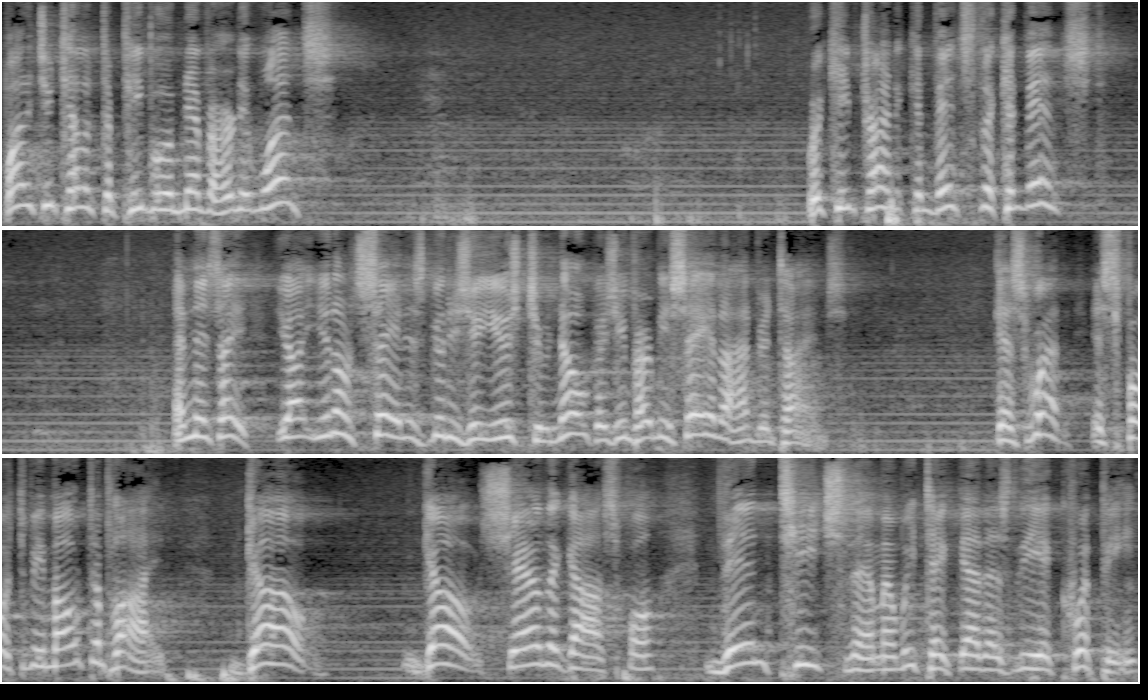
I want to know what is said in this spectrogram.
Why don't you tell it to people who have never heard it once? We keep trying to convince the convinced. And they say, you don't say it as good as you used to. No, because you've heard me say it a hundred times. Guess what? It's supposed to be multiplied. Go, go, share the gospel, then teach them. And we take that as the equipping,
